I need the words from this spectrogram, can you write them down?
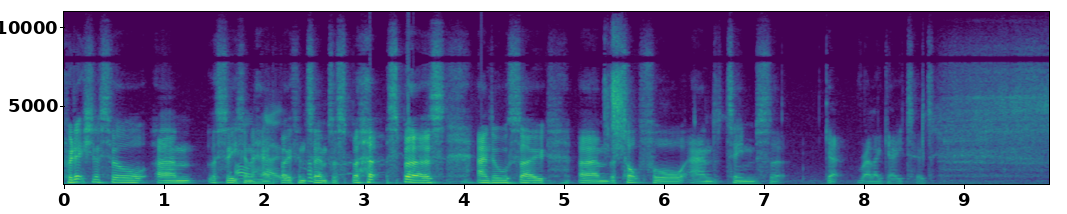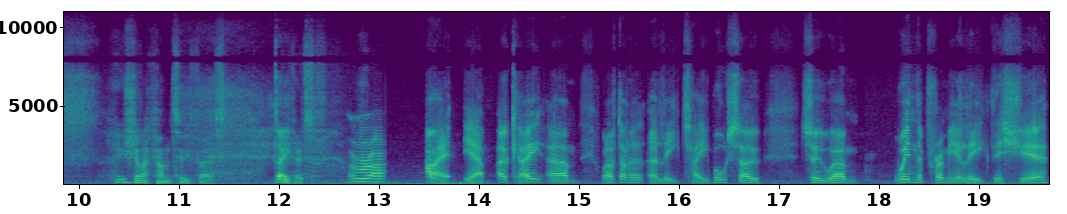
Predictions for um, the season Oh, ahead, no. both in terms of Spur- Spurs and also um, the top four and teams that get relegated. Who should I come to first? David. Right. Right. Yeah. Okay. Um, well, I've done a, a league table. So to um, win the Premier League this year,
